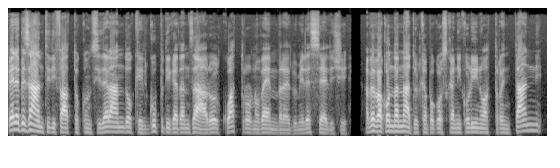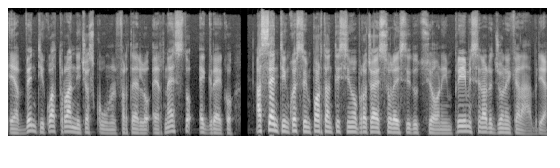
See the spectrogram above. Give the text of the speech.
Pene pesanti di fatto considerando che il GUP di Catanzaro il 4 novembre 2016 aveva condannato il capocosca Nicolino a 30 anni e a 24 anni ciascuno il fratello Ernesto e Greco. Assenti in questo importantissimo processo le istituzioni, in primis la regione Calabria.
